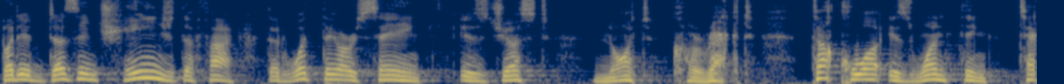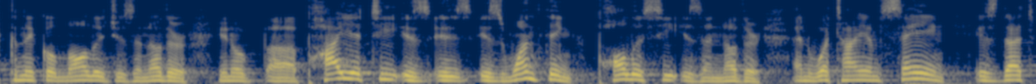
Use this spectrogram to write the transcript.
But it doesn't change the fact that what they are saying is just not correct. Taqwa is one thing, technical knowledge is another. You know, uh, piety is, is, is one thing, policy is another. And what I am saying is that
